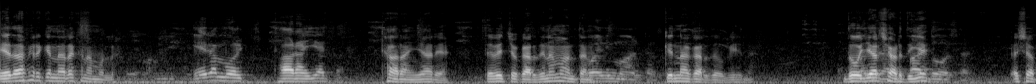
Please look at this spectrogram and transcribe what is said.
ਇਹਦਾ ਫਿਰ ਕਿੰਨਾ ਰੱਖਣਾ ਮੁੱਲ? ਇਹਦਾ ਮੁੱਲ 18000 ਦਾ। 18000 ਆ। ਤੇ ਵਿੱਚੋਂ ਕਰ ਦੇਣਾ ਮਾਨਤਾ ਕੋਈ ਨਹੀਂ ਮਾਨਤਾ। ਕਿੰਨਾ ਕਰ ਦੋਗੇ ਇਹਦਾ? 2000 ਛੱਡ ਦਈਏ? ਦੋ ਛੱਡ ਅੱਛਾ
